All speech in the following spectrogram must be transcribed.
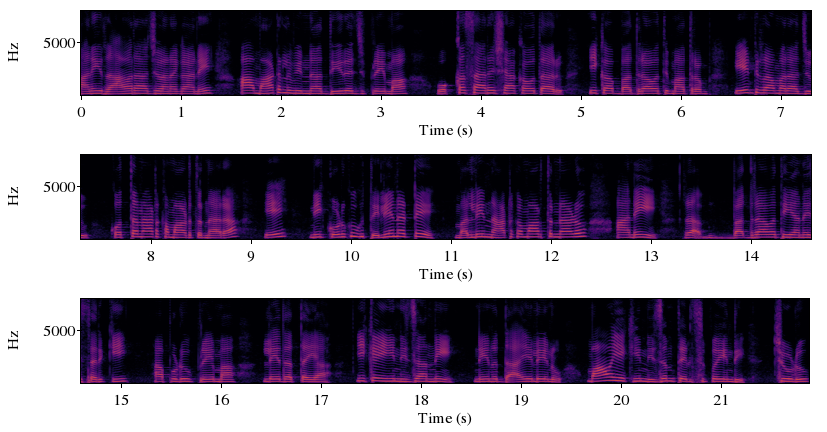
అని రామరాజు అనగానే ఆ మాటలు విన్న ధీరజ్ ప్రేమ ఒక్కసారి షాక్ అవుతారు. ఇక భద్రావతి మాత్రం ఏంటి రామరాజు కొత్త నాటకం ఆడుతున్నారా? ఏ నీ కొడుకుకు తెలియనట్టే మళ్ళీ నాటకం ఆడుతున్నాడు? అని ర- భద్రావతి అనేసరికి అప్పుడు ప్రేమ లేదత్తయ్య ఇక ఈ నిజాన్ని నేను దాయలేను. మావయ్యకి నిజం తెలిసిపోయింది. చూడు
